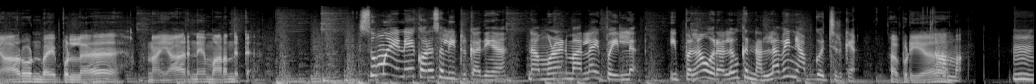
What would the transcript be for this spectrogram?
யாரோன்னு பயப்படல. நான் யாருன்னே மறந்துட்டேன். சும்மா என்னையே குறை சொல்லிட்டு இருக்காதீங்க. நான் முன்னாடி மாதிரிலாம் இப்போ இல்ல. இப்பெல்லாம் ஓரளவுக்கு நல்லாவே ஞாபகம் வச்சிருக்கேன். அப்படியா? ஆமா. ம்.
